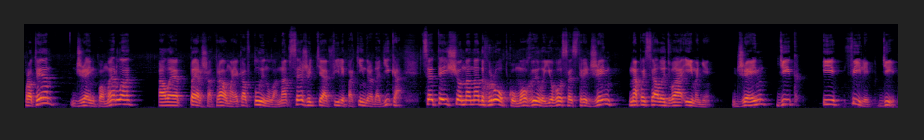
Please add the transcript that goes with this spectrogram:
Проте Джейн померла, але перша травма, яка вплинула на все життя Філіпа Кіндреда Діка, це те, що на надгробку могили його сестри Джейн написали два імені: Джейн Дік і Філіп Дік.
